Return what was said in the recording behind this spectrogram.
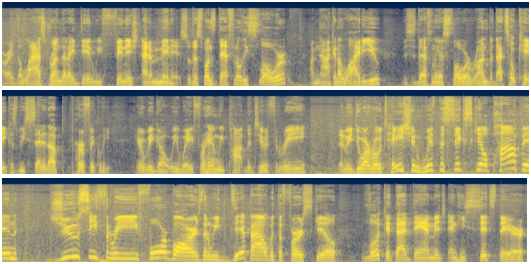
All right, the last run that I did, we finished at a minute. So this one's definitely slower. I'm not going to lie to you. This is definitely a slower run, but that's okay because we set it up perfectly. Here we go. We wait for him. We pop the tier 3. Then we do our rotation with the 6 skill popping. Juicy 3, 4 bars. Then we dip out with the first skill. Look at that damage. And he sits there.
